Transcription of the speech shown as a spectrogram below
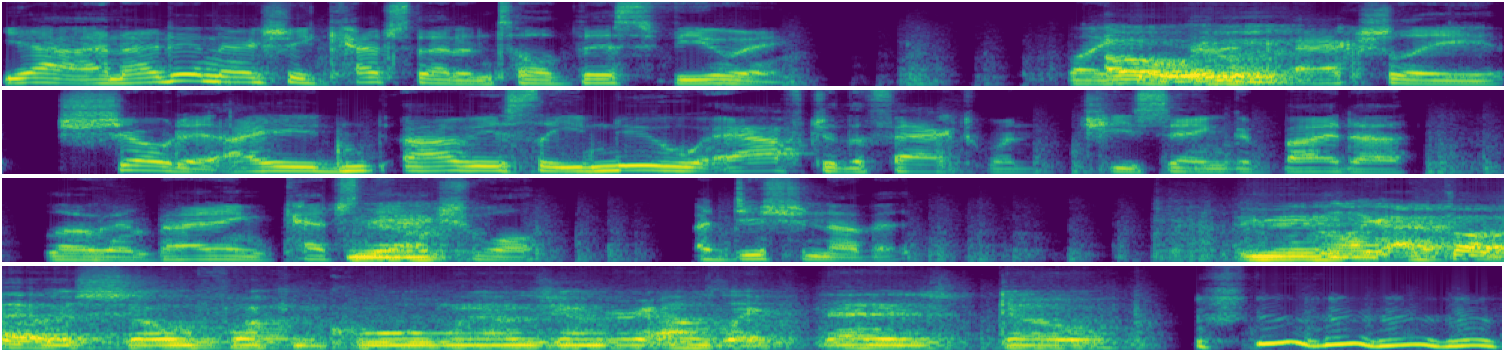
yeah, and I didn't actually catch that until this viewing. Like, Oh, really? actually showed it. I obviously knew after the fact when she's saying goodbye to Logan, but I didn't catch the actual addition of it. I mean, like I thought that was so fucking cool when I was younger. I was like, that is dope. You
